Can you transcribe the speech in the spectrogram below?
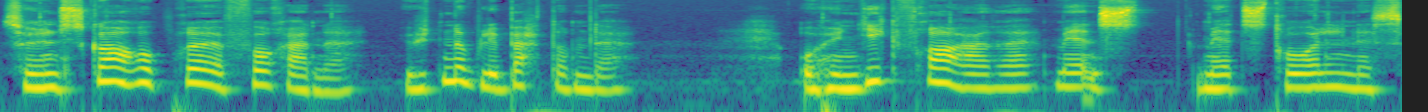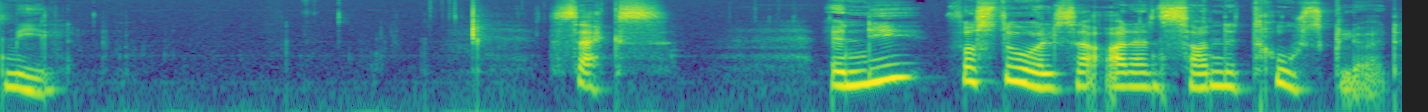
så hun skar opp brødet for henne uten å bli bedt om det, og hun gikk fra henne med, en, med et strålende smil. 6. En ny forståelse av den sanne trosglød.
